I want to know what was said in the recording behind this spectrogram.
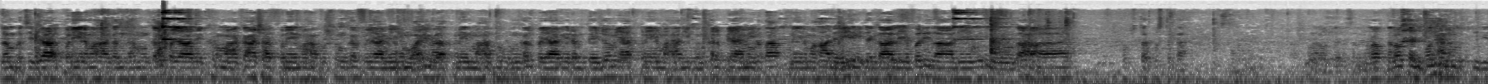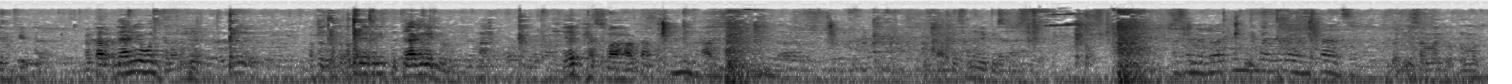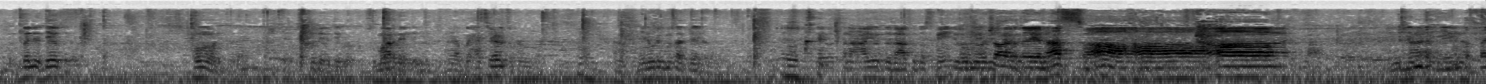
दम पृथिव्यात्मने महागंधम कल्पयाम खम खम् आकाशात्मने नमः, पुष्पं कल्पयामि, अहं वायुरात्मने नमः, धूपं कल्पयामि, रं तेजोमि आत्मने नमः कल्पयामि जगाले पुस्तक पुस्तक। स्वाहा ಅದೇ ಸಂಬಂಧ ಬಲಿ ದೇವತೆಗಳು. ಹೋಮ ಮಾಡಿದ್ದಾರೆ ಅಷ್ಟು ದೇವತೆಗಳು. ಸುಮಾರು ದೇವತೆಗಳು. ಹೆಸರು ಹೇಳ್ತಾರೆ ನೀನು ಹುಡುಗಿ ಸಾಧ್ಯ ಇಲ್ಲ. ದೇವಸ್ಥಾನ ಆಯುಧ ಧಾತು ತಸ್ಮೈ ಸ್ವಾಹ. ಇಲ್ಲಿಂದ ಏನು ಬರ್ತಾ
